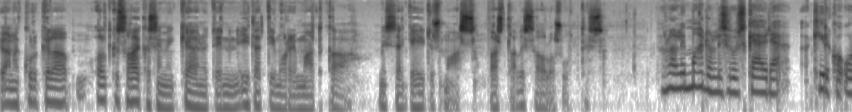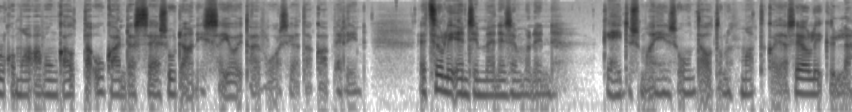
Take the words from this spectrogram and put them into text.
Joanna Kurkela, oletko sä aikaisemmin käynyt ennen Itä-Timorin matkaa missään kehitysmaassa vastaavissa olosuhteissa? Minulla oli mahdollisuus käydä kirkon ulkomaanavun kautta Ugandassa ja Sudanissa joitain vuosia takaperin. Et se oli ensimmäinen semmoinen kehitysmaihin suuntautunut matka ja se oli kyllä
